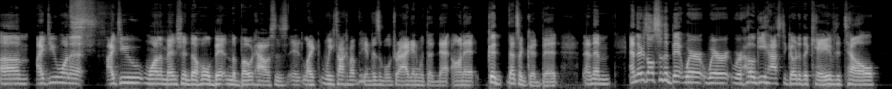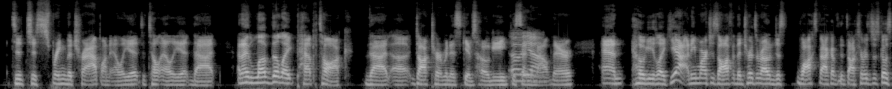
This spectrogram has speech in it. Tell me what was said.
um, I do want to. I do want to mention the whole bit in the boathouse is it like we talked about the invisible dragon with the net on it. Good, that's a good bit. And then and there's also the bit where where where Hoagy has to go to the cave to tell to to spring the trap on Elliott to tell Elliott that. And I love the like pep talk that uh Doc Terminus gives Hoagy to Oh, send him out there. And Hoagy like, yeah, and he marches off and then turns around and just walks back up to the Doc Terminus just goes,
